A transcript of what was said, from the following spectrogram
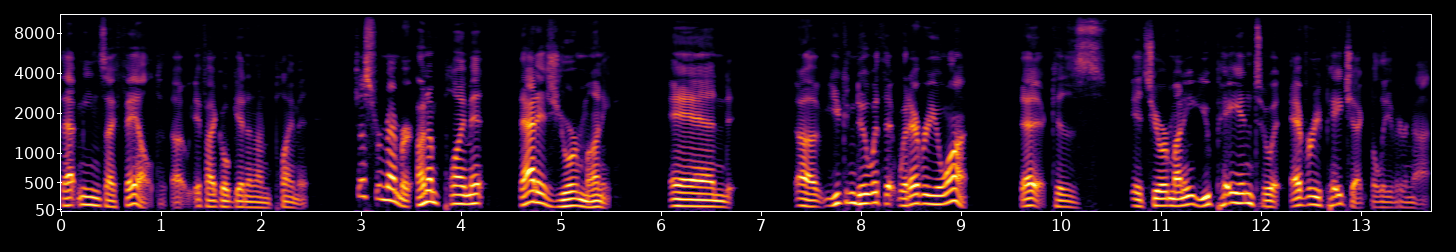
that means I failed uh, if I go get an unemployment. Just remember, unemployment that is your money, and uh, you can do with it whatever you want. Because it's your money. You pay into it every paycheck, believe it or not.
